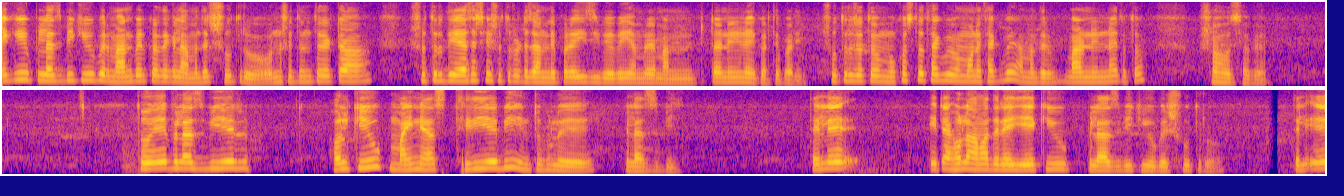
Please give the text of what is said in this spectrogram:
এ কিউব প্লাস বি কিউবের মান বের করতে গেলে আমাদের সূত্র, অনুসিদ্ধান্তের একটা সূত্র দিয়ে আছে, সেই সূত্রটা জানলে পরে ইজিভাবেই আমরা মানটা নির্ণয় করতে পারি। সূত্র যত মুখস্থ থাকবে বা মনে থাকবে, আমাদের মান নির্ণয় তত সহজ হবে। তো এ প্লাস বি এর whole cube minus three a b into হলো এ প্লাস বি তাহলে এটা হলো আমাদের এই এ কিউব প্লাস বি কিউবের সূত্র। তাহলে এ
